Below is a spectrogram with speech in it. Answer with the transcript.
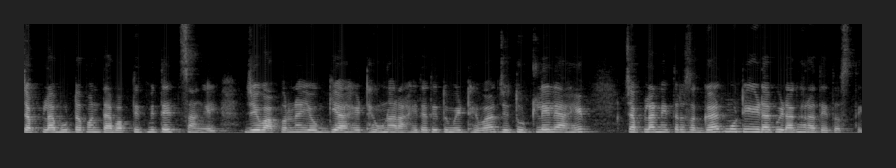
चपला बुटं पण त्या बाबतीत मी तेच सांगेल. जे वापरण्यायोग्य आहे ठेवणार आहे तर ते तुम्ही ठेवा. जे तुटलेले आहे चपलाने तर सगळ्यात मोठी इडापिडा घरात येत असते.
